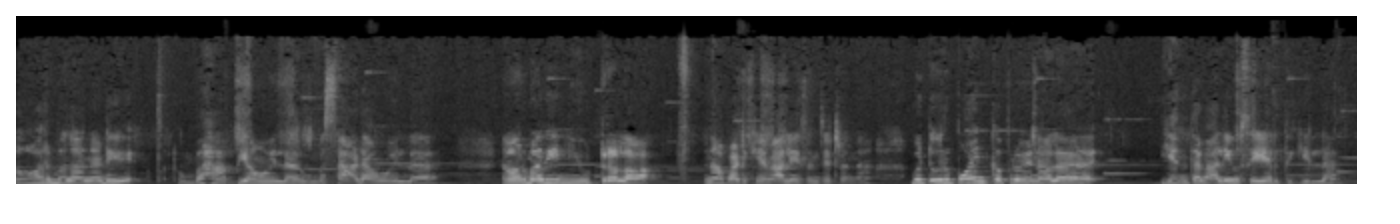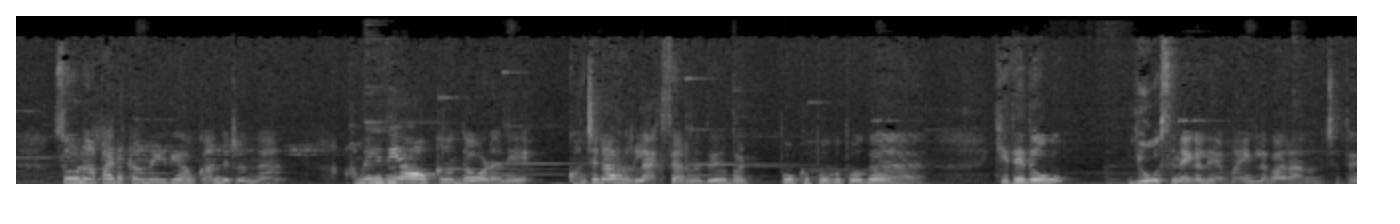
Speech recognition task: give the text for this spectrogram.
நார்மலான டே ரொம்ப ஹாப்பியாகவும் இல்லை ரொம்ப சேடாகவும் இல்லை. நான் ஒரு மாதிரி நியூட்ரலாக நான் பாட்டுக்கு என் வேலையை செஞ்சிட்ருந்தேன் பட் ஒரு பாயிண்ட்க்கு அப்புறம் என்னால் எந்த வேலையும் செய்யறதுக்கு இல்லை. ஸோ நான் பாட்டுக்கு அமைதியாக உட்காந்துட்டு இருந்தேன். அமைதியாக உட்காந்த உடனே கொஞ்ச நேரம் ரிலாக்ஸாக இருந்தது. பட் போக போக போக எதேதோ யோசனைகள் என் மைண்டில் வர ஆரம்பிச்சது.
